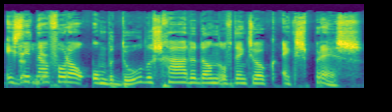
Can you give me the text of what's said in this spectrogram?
Is, dit nou vooral onbedoelde schade dan, of denkt u ook expres?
